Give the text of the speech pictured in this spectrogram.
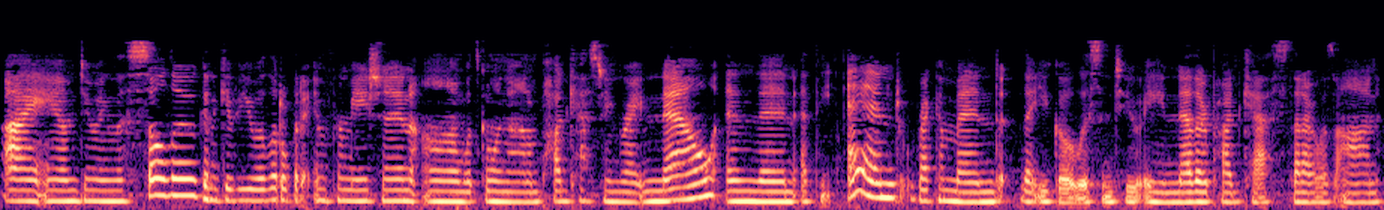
I am doing this solo, going to give you a little bit of information on what's going on in podcasting right now, and then at the end, recommend that you go listen to another podcast that I was on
